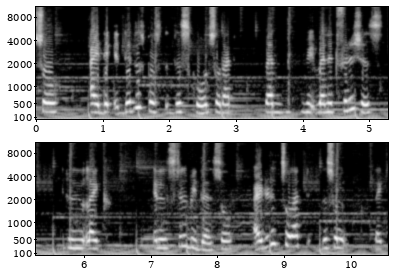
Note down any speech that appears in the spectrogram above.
So I did this this code so that when we, when it finishes it will like it'll still be there. So I did it so that this will like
